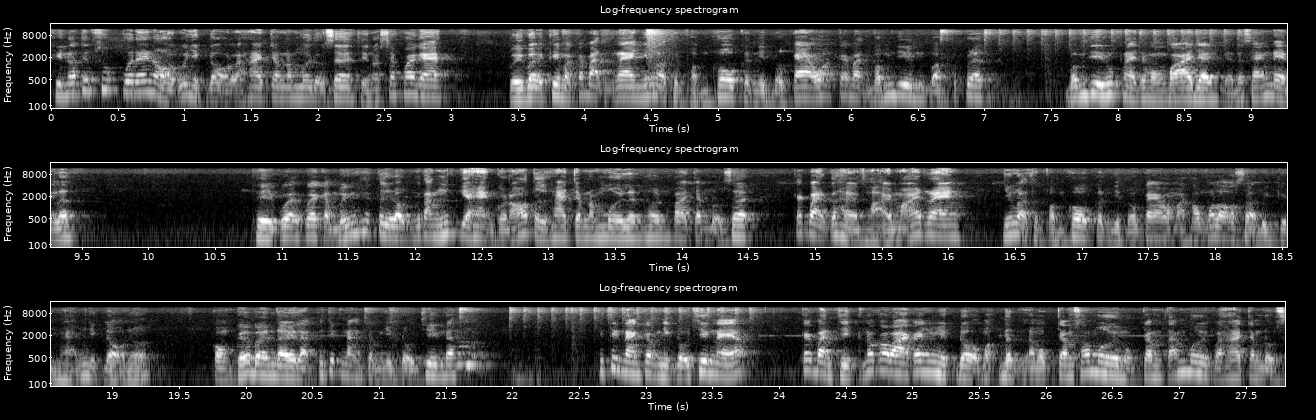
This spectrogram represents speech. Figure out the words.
Khi nó tiếp xúc với đáy nồi có nhiệt độ là 250 độ C thì nó sẽ khóa ga. Vì vậy khi mà các bạn rang những loại thực phẩm khô cần nhiệt độ cao á, các bạn bấm diêm và bếp lên. Bấm diêm lúc này trong vòng 3 giây để nó sáng đèn lên. Thì que, que cảm biến sẽ tự động tăng mức gia hạn của nó từ 250 lên hơn 300 độ C. Các bạn có thể thoải mái rang những loại thực phẩm khô cần nhiệt độ cao mà không có lo sợ bị kìm hãm nhiệt độ nữa còn kế bên đây là cái chức năng chọn nhiệt độ chiên đây cái chức năng chọn nhiệt độ chiên này á, các bạn chỉ, nó có ba cái nhiệt độ mặc định là 160 180 và 200 độ C.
